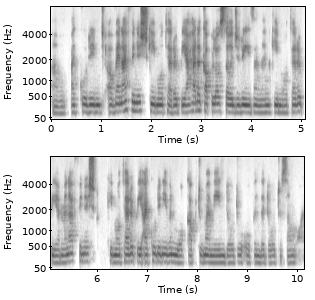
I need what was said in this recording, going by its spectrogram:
Um, I couldn't, uh, when I finished chemotherapy, I had a couple of surgeries and then chemotherapy. And when I finished chemotherapy, I couldn't even walk up to my main door to open the door to someone.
